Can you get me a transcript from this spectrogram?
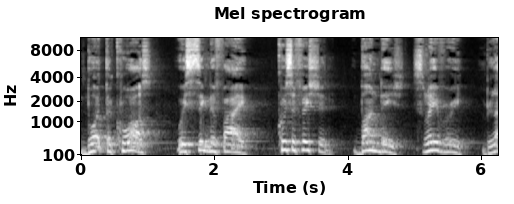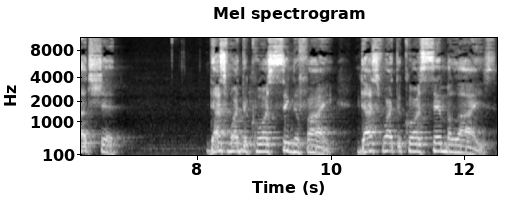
brought the cross, which signify crucifixion, bondage, slavery, bloodshed. That's what the cross signified. That's what the cross symbolized.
